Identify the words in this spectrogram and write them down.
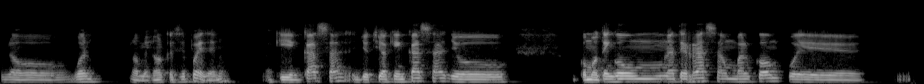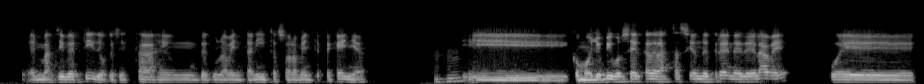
lo, bueno, lo mejor que se puede, ¿no? Aquí en casa, yo estoy aquí en casa, yo como tengo una terraza, un balcón, pues es más divertido que si estás en, desde una ventanita solamente pequeña. Y como yo vivo cerca de la estación de trenes del AVE, pues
